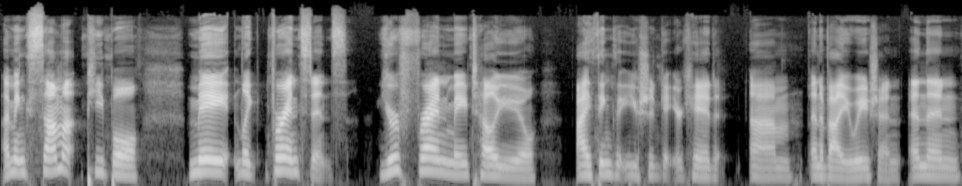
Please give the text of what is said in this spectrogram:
I mean, some people may, like, for instance, your friend may tell you, I think that you should get your kid um, an evaluation. And then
